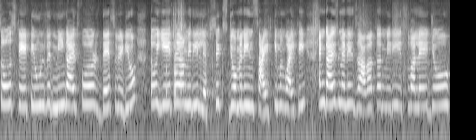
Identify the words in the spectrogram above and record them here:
So stay tuned with me guys for this video तो ये था मेरी लिपस्टिक्स जो मैंने इनसाइड की मंगवाई थी। एंड गाइज़ मैंने ज़्यादातर मेरी इस वाले जो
